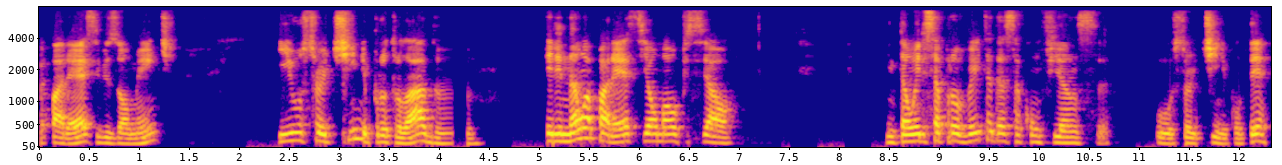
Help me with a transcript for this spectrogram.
aparece visualmente. E o Sortini, por outro lado, ele não aparece ao mal oficial. Então ele se aproveita dessa confiança, o Sortini com T,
